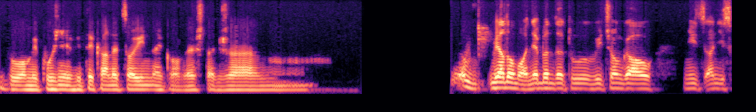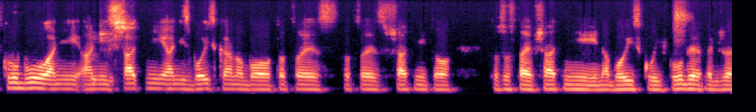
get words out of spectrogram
było mi później wytykane co innego, wiesz, także mm, no, wiadomo, nie będę tu wyciągał nic ani z klubu, ani, ani z szatni, ani z boiska, no bo to, co jest, to, co jest w szatni, to, to zostaje w szatni i na boisku i w klubie, także,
